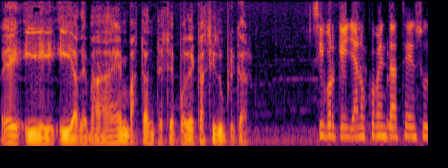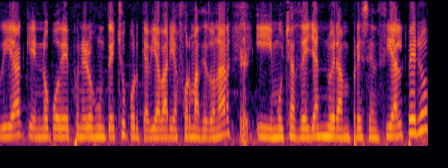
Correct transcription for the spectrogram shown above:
eh, y, y además en bastante, se puede casi duplicar. Sí, porque ya nos comentaste en su día que no podéis poneros un techo porque había varias formas de donar eh. y muchas de ellas no eran presencial, pero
